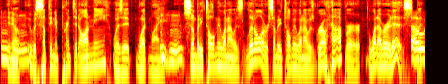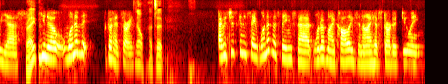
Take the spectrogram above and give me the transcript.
mm-hmm. you know mm-hmm. it was something imprinted on me? Was it what my mm-hmm. somebody told me when I was little, or somebody told me when I was grown up, or whatever it is? Oh but, yes, right. You know, one of the go ahead. Sorry. No, that's it. I was just going to say one of the things that one of my colleagues and I have started doing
